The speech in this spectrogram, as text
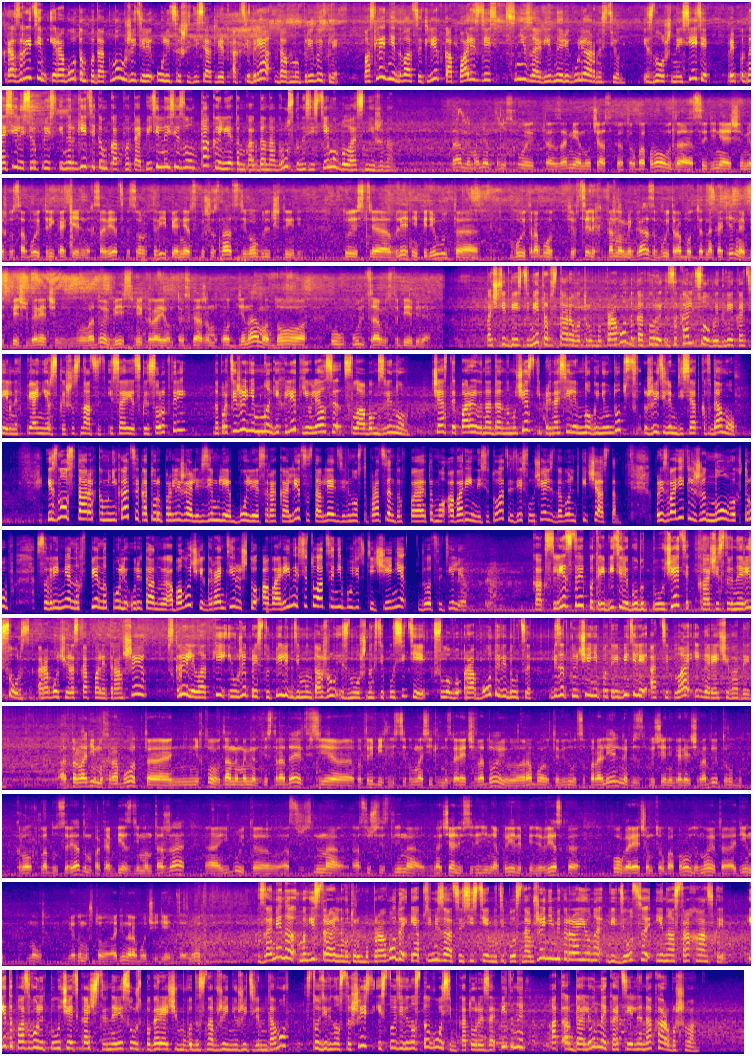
К разрытиям и работам под окном жители улицы 60 лет октября давно привыкли. Последние 20 лет копали здесь с незавидной регулярностью. Изношенные сети преподносили сюрприз энергетикам как в отопительный сезон, так и летом, когда нагрузка на систему была снижена. В данный момент происходит э, замена участка трубопровода, соединяющего между собой три котельных. Советская 43, Пионерская 16 и Гоголь 4. То есть э, в летний период э, будет работать в целях экономии газа, будет работать одна котельная, обеспечивать горячей водой весь микрорайон, так скажем, от Динамо до улицы Августа Бебеля. Почти 200 метров старого трубопровода, который закольцовывает две котельных Пионерской 16 и Советской 43, на протяжении многих лет являлся слабым звеном. Частые порывы на данном участке приносили много неудобств жителям десятков домов. Износ старых коммуникаций, которые пролежали в земле более 40 лет, составляет 90%, поэтому аварийные ситуации здесь случались довольно-таки часто. Производитель же новых труб современных в пенополиуретановой оболочке гарантирует, что аварийных ситуаций не будет в течение 20 лет. Как следствие, потребители будут получать качественный ресурс. Рабочие раскопали траншею, вскрыли лотки и уже приступили к демонтажу изношенных теплосетей. К слову, работы ведутся без отключения потребителей от тепла и горячей воды. От проводимых работ э, никто в данный момент не страдает. Все потребители с теплоносителем с горячей водой, работы ведутся параллельно, без отключения горячей воды, трубы кладутся рядом, пока без демонтажа, э, и будет э, осуществлена, осуществлена в начале, в середине апреля переврезка по горячему трубопроводу, но это один, ну, я думаю, что один рабочий день займет. Замена магистрального трубопровода и оптимизация системы теплоснабжения микрорайона ведется и на Астраханской. Это позволит получать качественный ресурс по горячему водоснабжению жителям домов 196 и 198, которые запитаны от отдаленной котельной на Карбышево.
